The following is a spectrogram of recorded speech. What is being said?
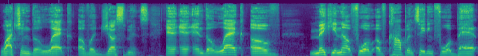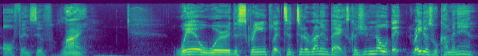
watching the lack of adjustments and, and, and the lack of making up for, of compensating for a bad offensive line. Where were the screenplay to, to the running backs? Because you know that Raiders were coming in.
